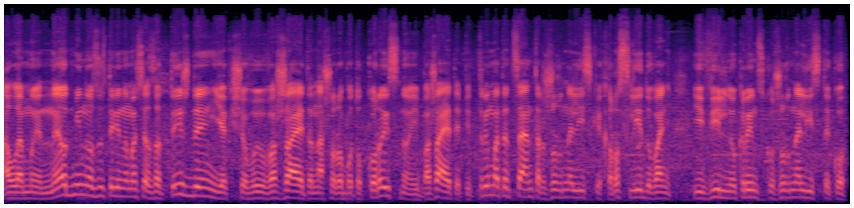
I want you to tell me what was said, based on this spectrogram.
Але ми неодмінно зустрінемося за тиждень. Якщо ви вважаєте нашу роботу корисною і бажаєте підтримати центр журналістських розслідувань і вільну кримську журналістику,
